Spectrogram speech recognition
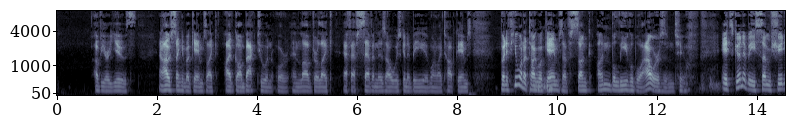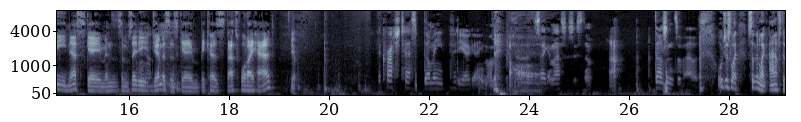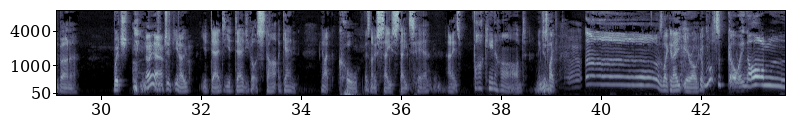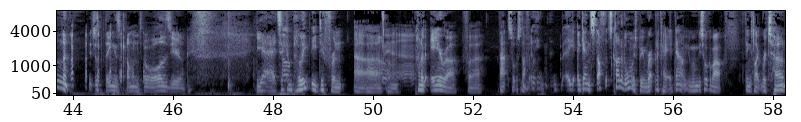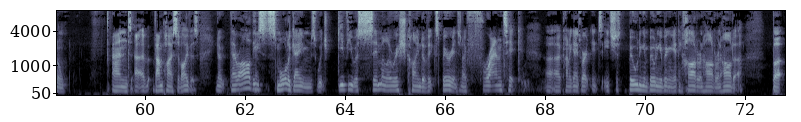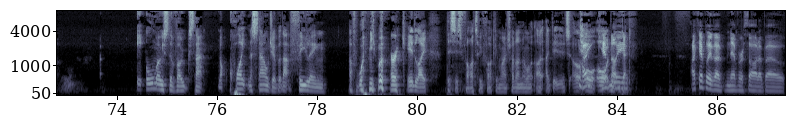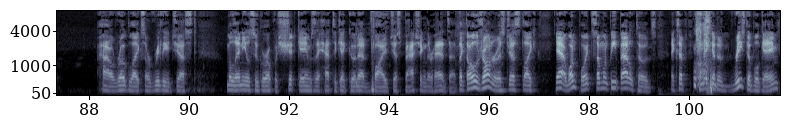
of your youth, and I was thinking about games like I've gone back to and or and loved, or like FF7 is always going to be one of my top games. But if you want to talk about games I've sunk unbelievable hours into, it's going to be some shitty NES game and some shitty Genesis game because that's what I had. Yep. The Crash Test Dummy video game on Oh. Sega Master System. Dozens of hours. Or just like something like Afterburner, which Oh yeah, you just you know you're dead, you're dead. You got to start again. You're like, cool. There's no save states here, and it's fucking hard. And you're just like, oh, it's like an eight year old going, what's going on? It's just things come towards you. Yeah, it's a completely different uh, um, kind of era for that sort of stuff. And again, stuff that's kind of almost being replicated now. When we talk about things like Returnal and uh, Vampire Survivors, you know, there are these smaller games which give you a similar-ish kind of experience. You know, frantic uh, kind of games where it's it's just building and building and building, and getting harder and harder and harder, but it almost evokes that not quite nostalgia, but that feeling of when you were a kid, like this is far too fucking much. I don't know what I, I did. It's, or, I or, or believe. dead. I can't believe I've never thought about how roguelikes are really just millennials who grew up with shit games they had to get good at by just bashing their heads at. Like the whole genre is just like, yeah, at one point someone beat Battletoads, except to make it a reasonable game,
